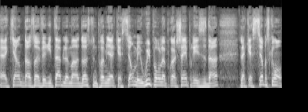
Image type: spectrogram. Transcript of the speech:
euh, qui entre dans un véritable mandat, c'est une première question. Mais oui, pour le prochain président, la question, parce qu'on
